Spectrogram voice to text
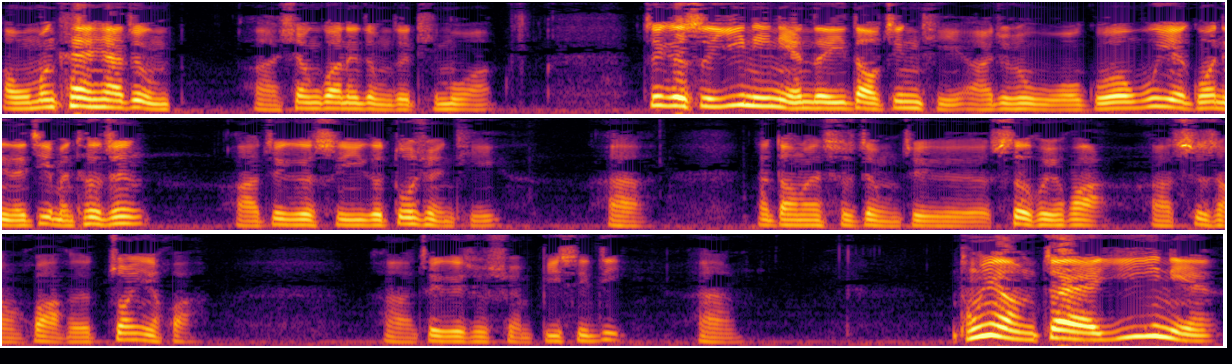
啊。我们看一下这种啊相关的这种这题目啊。这个是一零年的一道真题啊，就是我国物业管理的基本特征啊，这个是一个多选题啊，那当然是这种这个社会化啊、市场化和专业化啊，这个就选 B、C、D 啊。同样，在一一年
